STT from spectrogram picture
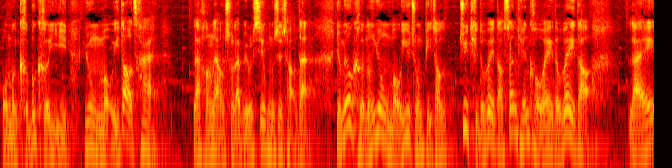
我们可不可以用某一道菜？来衡量出来，比如西红柿炒蛋，有没有可能用某一种比较具体的味道，酸甜口味的味道，来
